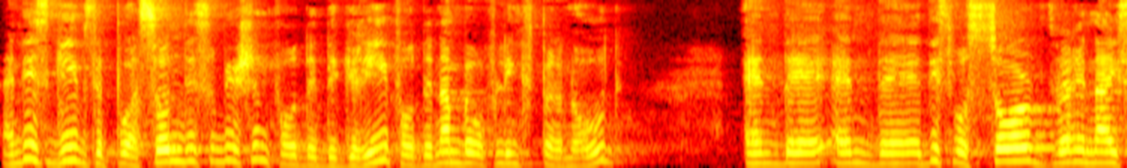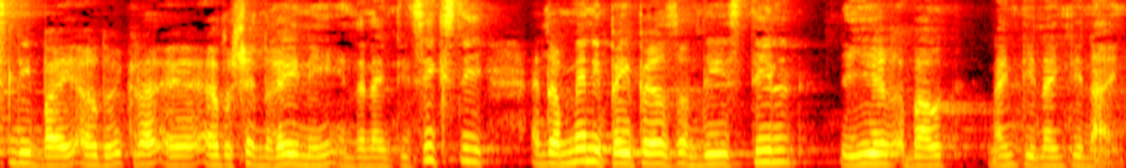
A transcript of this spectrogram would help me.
And this gives a Poisson distribution for the degree, for the number of links per node. And, uh, and uh, this was solved very nicely by and Rényi in the 1960s. And there are many papers on this till the year about 1999.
